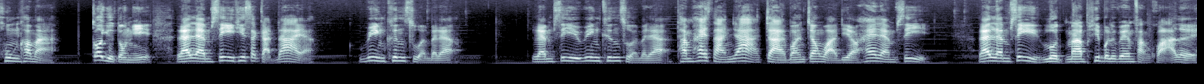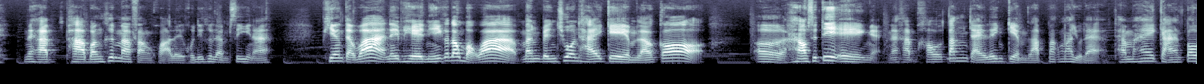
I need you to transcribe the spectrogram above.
พุ่งเข้ามา ก็อยู่ตรงนี้และแรมซี่ที่สกัดได้อะวิ่งขึ้นสวนไปแล้วแรมซี่วิ่งขึ้นสวนไปแล้วทำให้ซานย่าจ่ายบอลจังหวะเดียวให้แรมซี่ และแรมซี่หลุดมาที่บริเวณฝั่งขวาเลยนะครับพาบอลขึ้นมาฝั่งขวาเลยคนนี้คือแรมซี่นะ เพียงแต่ว่าในเพลนี้ก็ต้องบอกว่ามันเป็นช่วงท้ายเกมแล้วก็เอ่อฮาวซิตี้เองเนี่ยนะครับเขาตั้งใจเล่นเกมรับมากๆอยู่แล้วทำให้การโต้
